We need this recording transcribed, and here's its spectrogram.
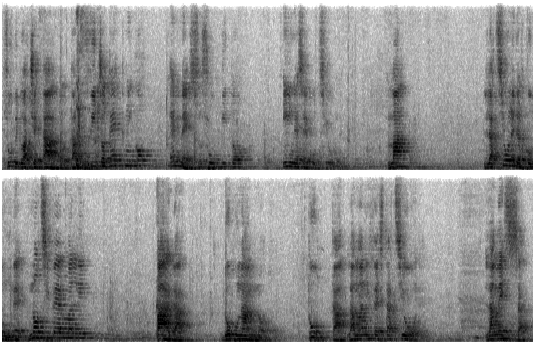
subito accettato dall'ufficio tecnico e messo subito in esecuzione. Ma l'azione del comune non si ferma lì, paga dopo un anno tutta la manifestazione, la messa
